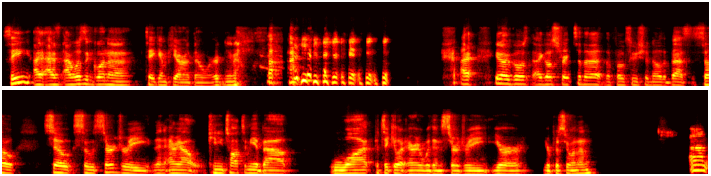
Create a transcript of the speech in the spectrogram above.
See, I I, I wasn't going to take NPR at their word, you know. I you know it goes I go straight to the the folks who should know the best. So so so surgery. Then Ariel, can you talk to me about what particular area within surgery you're you're pursuing then? Um,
